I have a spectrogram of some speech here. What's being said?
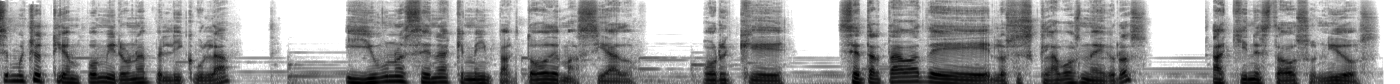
Hace mucho tiempo miré una película y una escena que me impactó demasiado, porque se trataba de los esclavos negros aquí en Estados Unidos.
